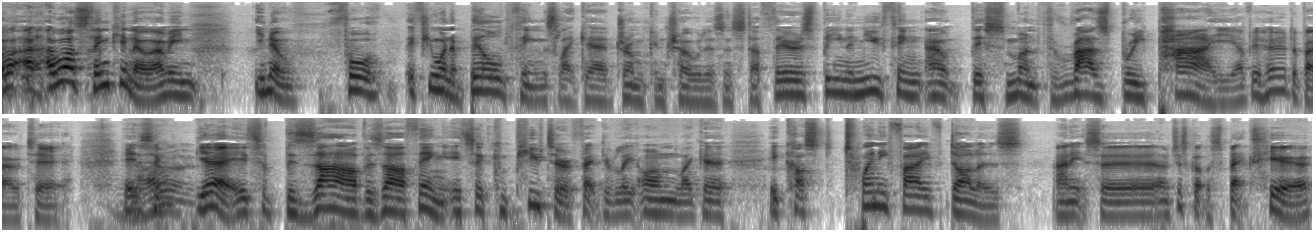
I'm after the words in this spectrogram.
I- I was thinking though. I mean, you know, for if you want to build things like uh, drum controllers and stuff, there's been a new thing out this month, Raspberry Pi. Have you heard about it? It's No. a, yeah, it's a bizarre, bizarre thing. It's a computer, effectively on like a. It costs twenty five dollars. And it's a. I've just got the specs here.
